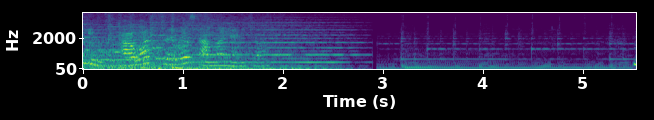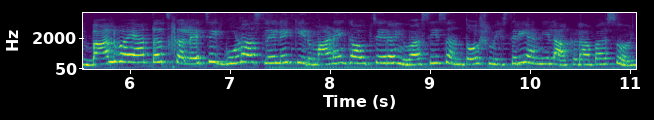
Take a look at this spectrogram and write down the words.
न्यूज आवाज सर्वसामान्यांचा. बालवयातच कलेचे गुण असलेले किरमाणे गावचे रहिवासी संतोष मिस्त्री यांनी लाकडापासून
